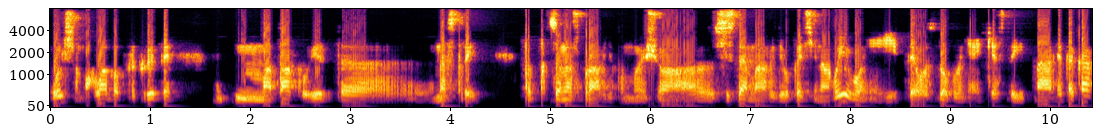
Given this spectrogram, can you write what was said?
Польща могла би прикрити атаку від настрій. Тобто це насправді, тому що е, система радіолокаційного виявлення і те оздоблення, яке стоїть на літаках,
